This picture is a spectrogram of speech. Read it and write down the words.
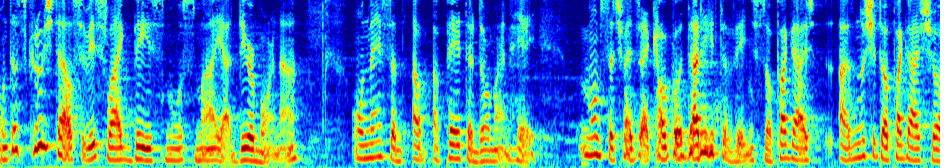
Un tas kruštēls visu laiku bijis mūsu mājā, Dirbornā. Un mēs ar, Pēteru domājam, hei, mums taču vajadzēja kaut ko darīt ar viņu. So pagājuši, nu šito pagājušo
